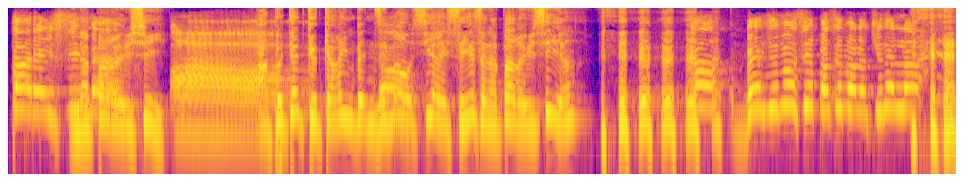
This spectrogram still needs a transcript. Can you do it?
pas réussi. Il n'a pas réussi. Ah, Ah, peut-être que Karim Benzema Non. aussi a essayé, ça n'a pas réussi. Hein. Ah, Benzema aussi est passé par le tunnel là.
